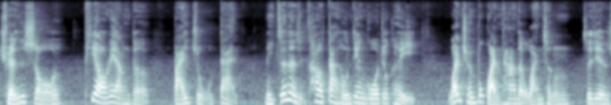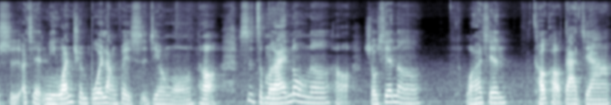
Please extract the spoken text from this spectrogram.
全熟漂亮的白煮蛋。你真的是靠大同电锅就可以完全不管他的完成这件事，而且你完全不会浪费时间哦。好，是怎么来弄呢？好，首先呢，我要先考考大家。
